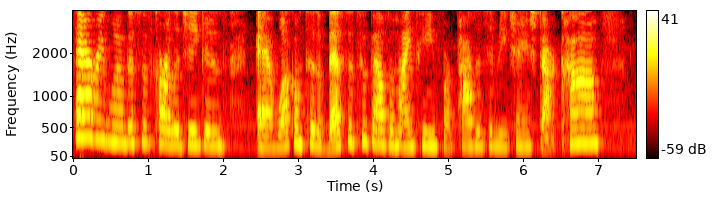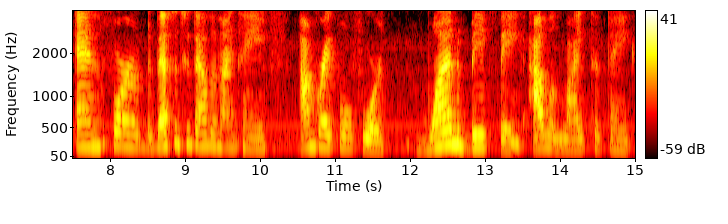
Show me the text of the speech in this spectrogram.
Hey everyone, this is Carla Jenkins, and welcome to the best of 2019 for PositivityChange.com. And for the best of 2019, I'm grateful for one big thing. I would like to thank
